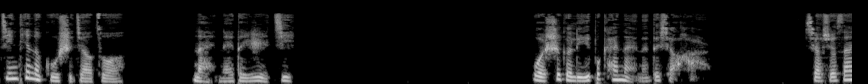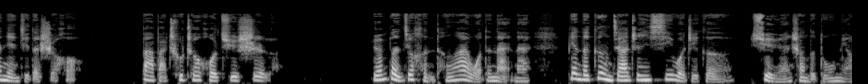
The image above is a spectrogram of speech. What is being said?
今天的故事叫做《奶奶的日记》。我是个离不开奶奶的小孩。小学三年级的时候，爸爸出车祸去世了。原本就很疼爱我的奶奶，变得更加珍惜我这个血缘上的独苗，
